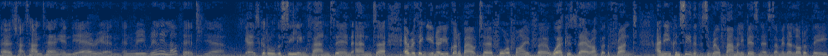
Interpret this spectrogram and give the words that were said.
uh, cha teng in the area. And, and we really love it, yeah. Yeah, it's got all the ceiling fans in and uh, everything. You know, you've got about uh, four or five uh, workers there up at the front, and you can see that it's a real family business. I mean, a lot of the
